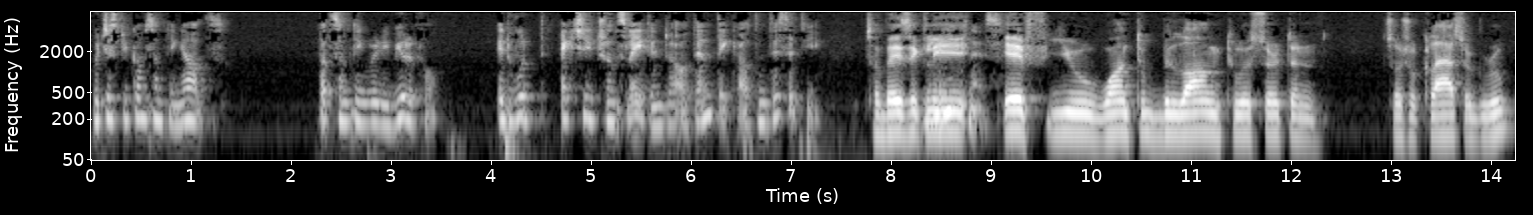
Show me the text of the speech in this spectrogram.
would just become something else, but something really beautiful. It would actually translate into authentic authenticity. So basically, Uniqueness. if you want to belong to a certain social class or group,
